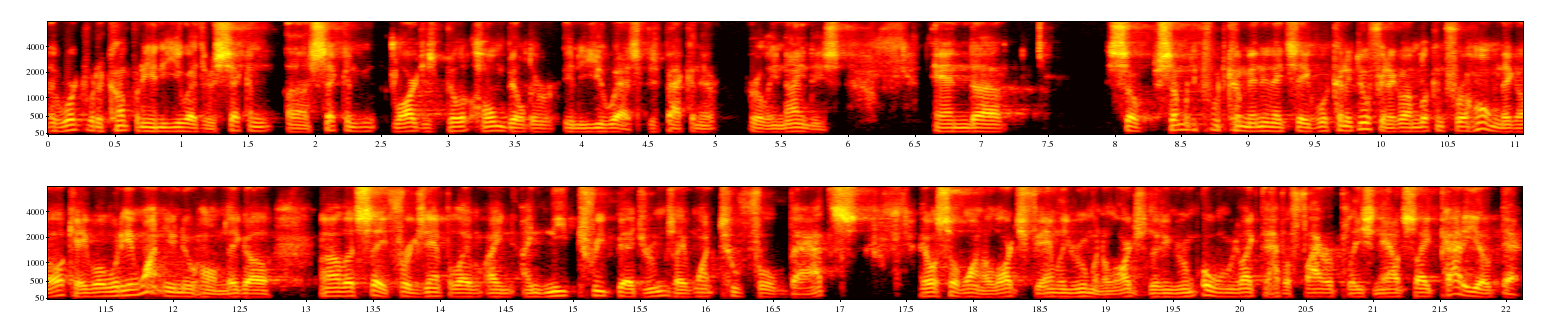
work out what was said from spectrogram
I worked with a company in the U.S. They're second uh, second largest build, home builder in the U.S. Back in the early '90s, and uh, so somebody would come in and they'd say, "What can I do for you?" And I go, "I'm looking for a home." And they go, "Okay, well, what do you want in your new home?" They go, uh, "Let's say, for example, I, I, I need three bedrooms. I want two full baths. I also want a large family room and a large living room. Oh, we like to have a fireplace and the outside patio deck."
